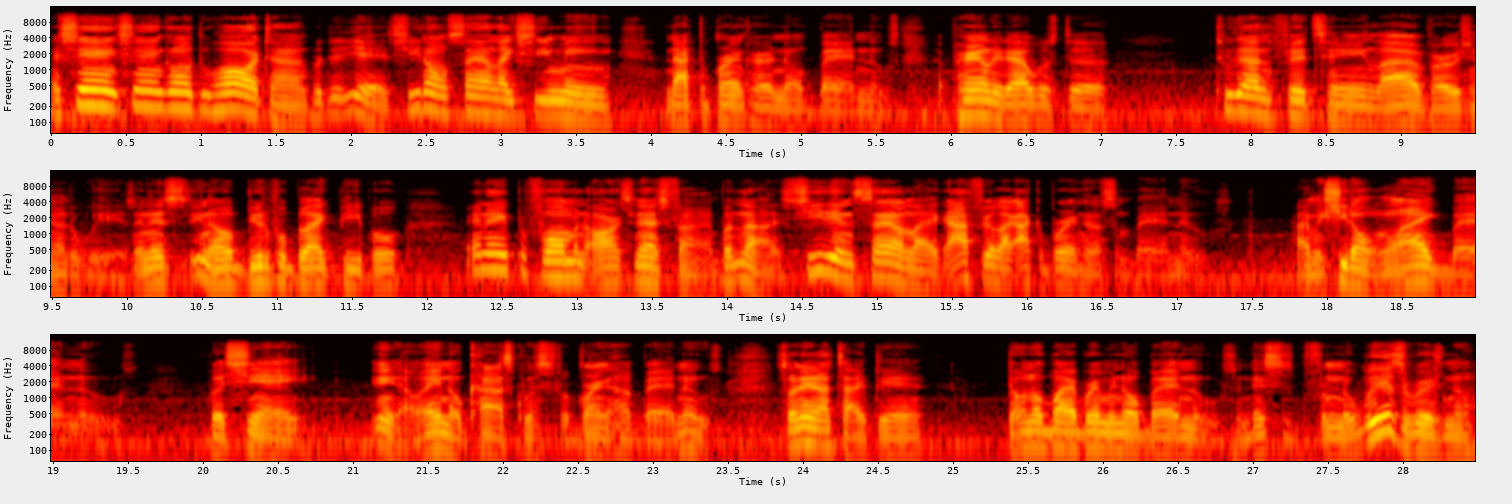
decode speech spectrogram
And she ain't she ain't going through hard times, but yeah, she don't sound like she mean not to bring her no bad news. Apparently that was the 2015 live version of the Wiz. And it's, you know, beautiful black people and they performing arts and that's fine. But nah, she didn't sound like I feel like I could bring her some bad news. I mean, she don't like bad news, but she ain't, you know, ain't no consequences for bringing her bad news. So then I typed in, "Don't nobody bring me no bad news," and this is from the Wiz original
